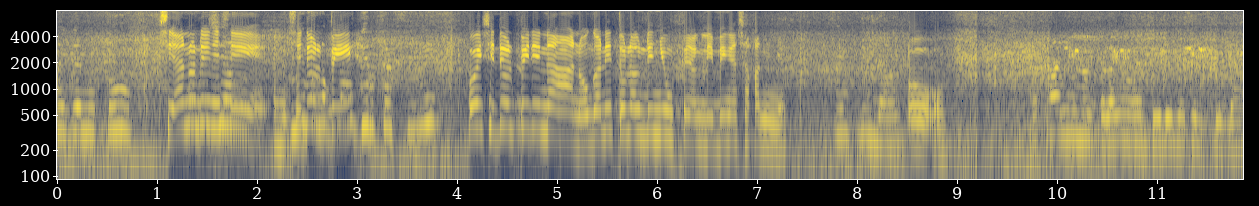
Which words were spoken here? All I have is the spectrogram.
May ganito. Si ano din yun, si, si Dolphy. kasi. Hoy, si Dolphy din na ano, ganito lang din yung pinaglibingan sa kanya. Simple lang. Oo. Baka yun lang talaga ang bili na simple lang.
